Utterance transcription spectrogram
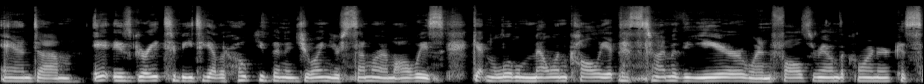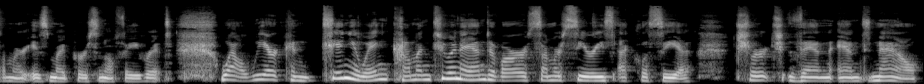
And um, it is great to be together. Hope you've been enjoying your summer. I'm always getting a little melancholy at this time of the year when fall's around the corner because summer is my personal favorite. Well, we are continuing, coming to an end of our summer series, Ecclesia, Church Then and Now.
